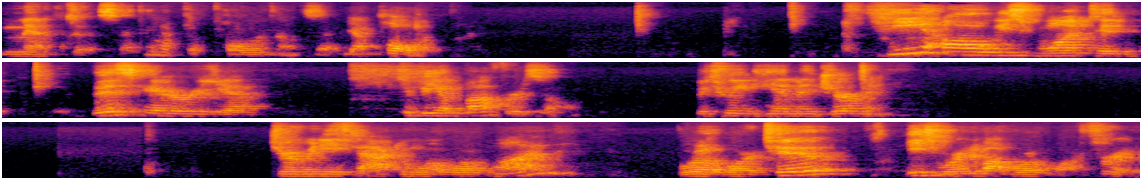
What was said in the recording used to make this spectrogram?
meant this. I think I have to Poland on that. Yeah, Poland. He always wanted this area to be a buffer zone between him and Germany. Germany attacked in World War One, World War Two. He's worried about World War Three.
